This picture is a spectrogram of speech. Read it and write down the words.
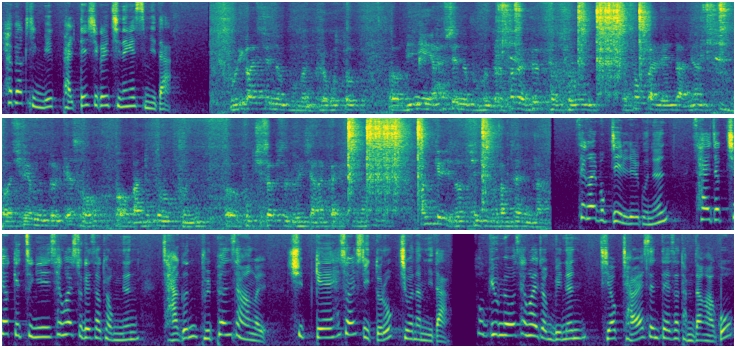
협약식 및 발대식을 진행했습니다. 우리가 할 수 있는 부분 그리고 또 어, 민이 할 수 있는 부분들을 서로 협업해서 좋은 성과를 낸다면 어, 시민분들께서 어, 만족도 높은 어, 복지 서비스를 누리지 않을까 생각합니다. 함께 해 주셔서 진심으로 감사드립니다. 생활복지 119는 사회적 취약계층이 생활 속에서 겪는 작은 불편 상황을 쉽게 해소할 수 있도록 지원합니다. 소규모 생활정비는 지역 자활센터에서 담당하고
